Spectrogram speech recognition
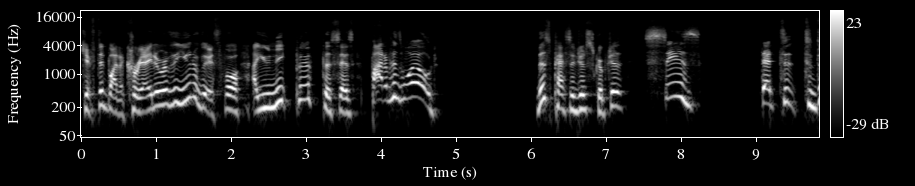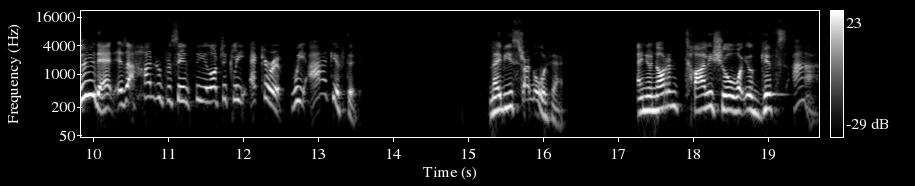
Gifted by the creator of the universe for a unique purpose as part of his world. This passage of scripture says that to, to do that is 100% theologically accurate. We are gifted. Maybe you struggle with that and you're not entirely sure what your gifts are.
